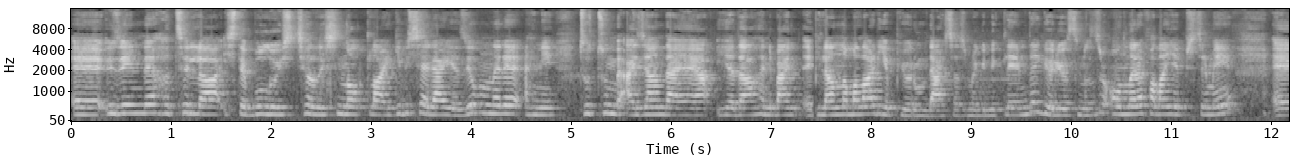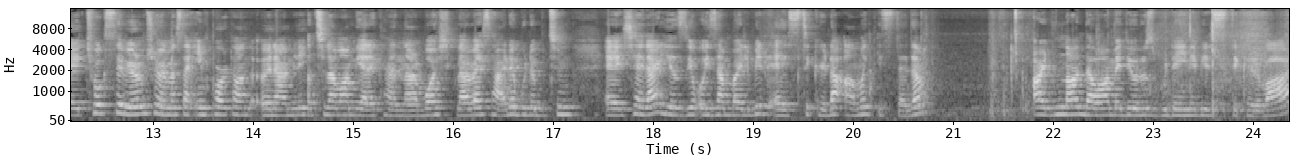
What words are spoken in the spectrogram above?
Ee, üzerinde hatırla, işte buluş, çalış, notlar gibi şeyler yazıyor. Bunları hani tuttuğum bir ajandaya ya da hani ben e, planlamalar yapıyorum ders çalışma günlüklerimde görüyorsunuzdur. Onlara falan yapıştırmayı e, çok seviyorum. Şöyle mesela important, önemli, hatırlamam gerekenler, boşluklar vesaire burada bütün e, şeyler yazıyor. O yüzden böyle bir e, sticker da almak istedim. Ardından devam ediyoruz. Burada yine bir sticker var.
